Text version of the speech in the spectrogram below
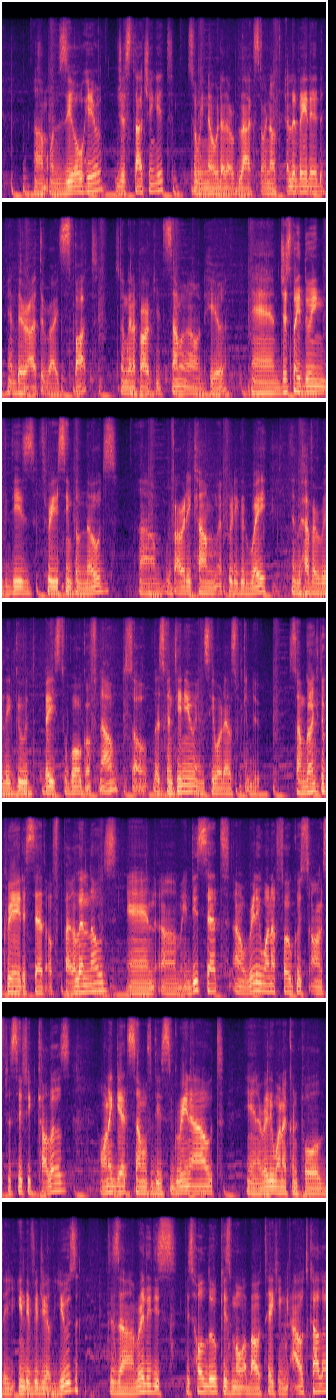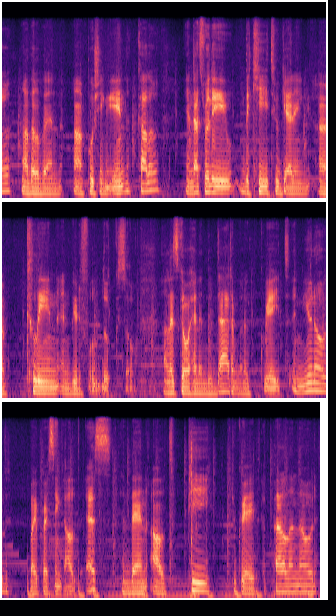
um, on zero here, just touching it. So we know that our blacks are not elevated and they're at the right spot. So I'm gonna park it somewhere around here. And just by doing these three simple nodes, um, we've already come a pretty good way and we have a really good base to work off now. So let's continue and see what else we can do. So I'm going to create a set of parallel nodes and um, in this set I really want to focus on specific colors. I want to get some of this green out and I really want to control the individual hues because um, really this, this whole look is more about taking out color rather than uh, pushing in color and that's really the key to getting a clean and beautiful look. So uh, let's go ahead and do that. I'm going to create a new node by pressing Alt S and then Alt P to create a parallel node.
